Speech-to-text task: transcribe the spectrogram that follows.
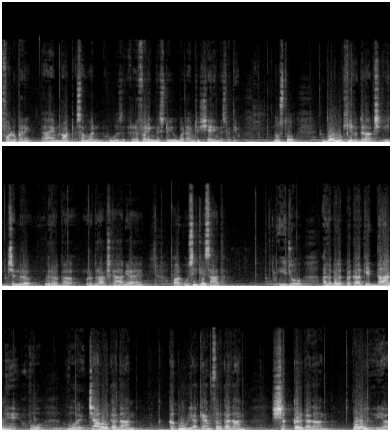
फॉलो करें। I am not someone who is referring this to you but I am just sharing this with you दोस्तों, दो मुखी रुद्राक्ष, ये चंद्र ग्रह का रुद्राक्ष कहा गया है, और उसी के साथ ये जो अलग अलग प्रकार के दान हैं, वो वो है चावल का दान कपूर या कैम्फर का दान शक्कर का दान पर्ल या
